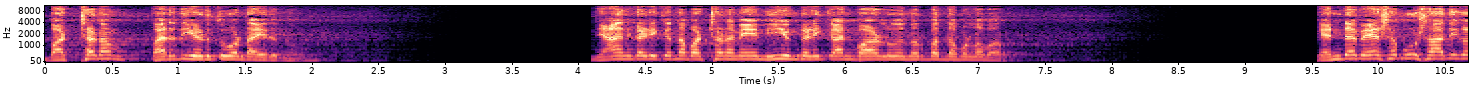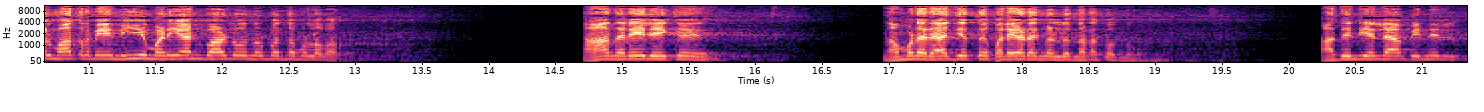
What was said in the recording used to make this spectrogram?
ഭക്ഷണം പരിധി എടുത്തുകൊണ്ടായിരുന്നു. ഞാൻ കഴിക്കുന്ന ഭക്ഷണമേ നീയും കഴിക്കാൻ പാടുള്ളൂ നിർബന്ധമുള്ളവർ. എന്റെ വേഷഭൂഷാദികൾ മാത്രമേ നീയും അണിയാൻ പാടുള്ളൂ നിർബന്ധമുള്ളവർ. ആ നിലയിലേക്ക് നമ്മുടെ രാജ്യത്ത് പലയിടങ്ങളിലും നടക്കുന്നു. അതിന്റെ എല്ലാം പിന്നിൽ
